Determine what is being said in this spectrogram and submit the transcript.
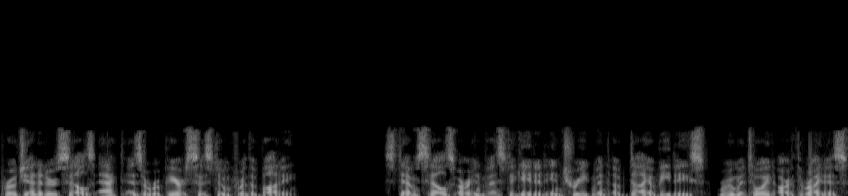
Progenitor cells act as a repair system for the body. Stem cells are investigated in treatment of diabetes, rheumatoid arthritis,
